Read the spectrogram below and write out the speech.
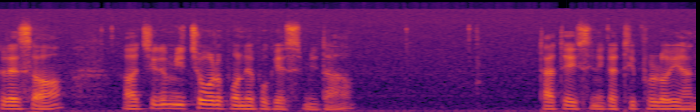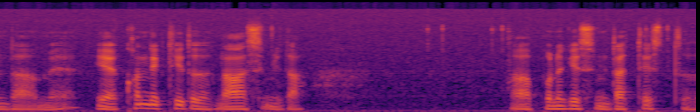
그래서, 어, 지금 이쪽으로 보내 보겠습니다. 다 되어 있으니까 디플로이 한 다음에, 예, 커넥티드 나왔습니다. 아, 보내겠습니다. 테스트.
